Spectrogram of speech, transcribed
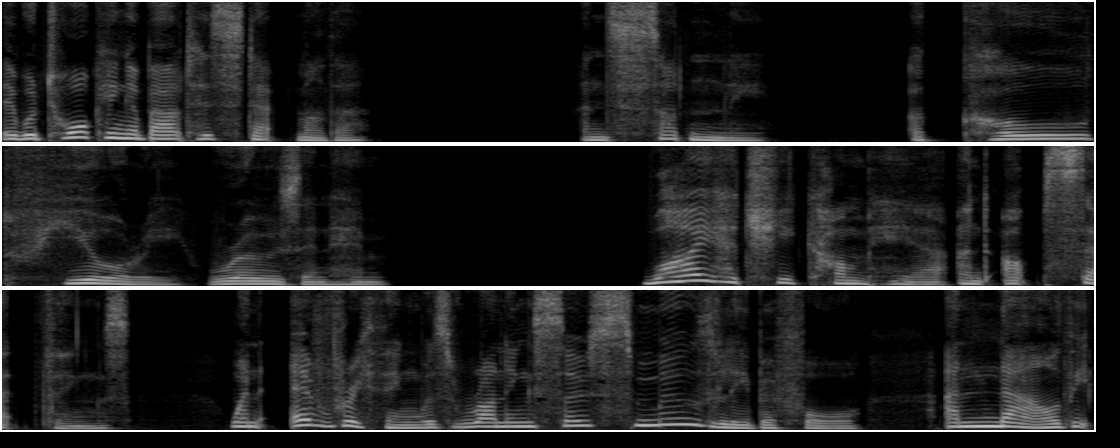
They were talking about his stepmother, and suddenly a cold fury rose in him. Why had she come here and upset things when everything was running so smoothly before, and now the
